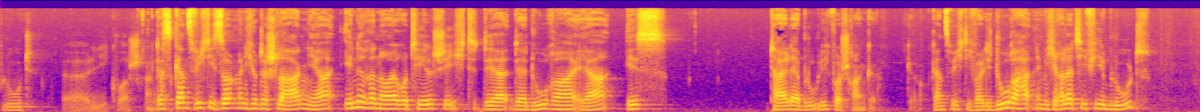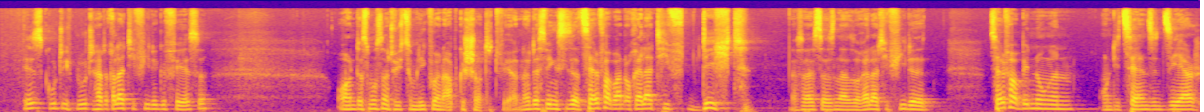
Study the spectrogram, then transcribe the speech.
Blutliquorschrank. Das ist ganz wichtig, sollte man nicht unterschlagen, ja. Innere Neurothelschicht der, der Dura, ja, ist Teil der Blutliquorschranke. Genau. Ganz wichtig, weil die Dura hat nämlich relativ viel Blut, ist gut durchblutet, hat relativ viele Gefäße. Und das muss natürlich zum Liquoren abgeschottet werden. ne. Deswegen ist dieser Zellverband auch relativ dicht. Das heißt, da sind also relativ viele Zellverbindungen und die Zellen sind sehr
